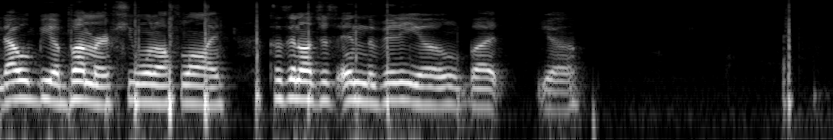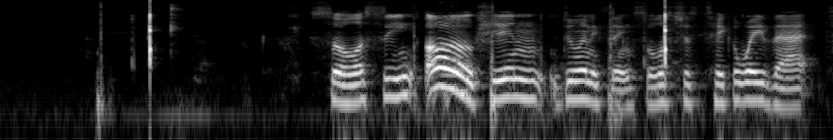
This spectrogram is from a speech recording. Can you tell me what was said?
That would be a bummer if she went offline. Because then I'll just end the video, but, yeah. So, let's see. Oh, she didn't do anything. So, let's just take away that.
